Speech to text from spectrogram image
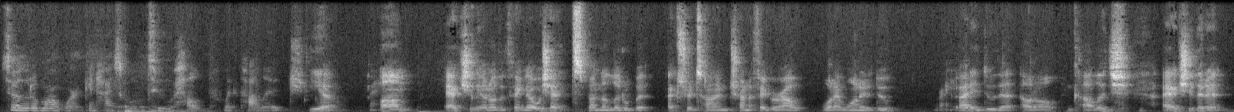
So a little more work in high school to help with college. Yeah. Right. Um, actually, another thing, I wish I had spent a little bit extra time trying to figure out what I wanted to do. Right. I didn't do that at all in college. I actually didn't.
